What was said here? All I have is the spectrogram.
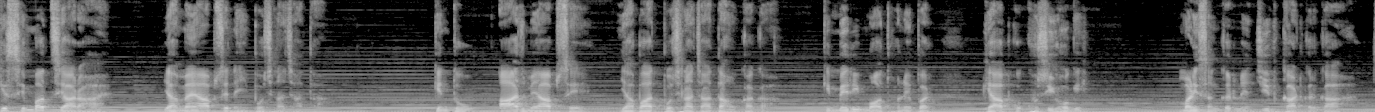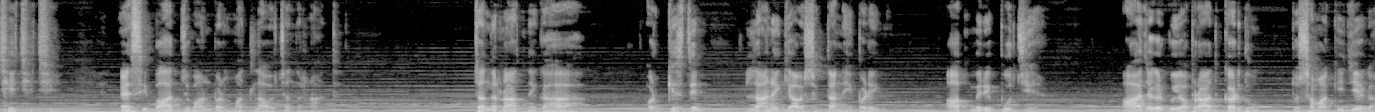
किस हिम्मत से आ रहा है, यह मैं आपसे नहीं पूछना चाहता। किंतु आज मैं आपसे यह बात पूछना चाहता हूँ, काका, कि मेरी मौत होने पर क्या आपको खुशी होगी? मणिशंकर ने जीव काट कर कहा, छी छी छी, ऐसी बात ज़ुबान पर मत लाओ, चंद्रनाथ। चंद्रनाथ ने कहा, और किस दिन लाने की आवश्यकता नहीं पड़ेगी? आप मेरे पूज्य हैं। आज अगर कोई अपराध कर दूँ तो क्षमा कीजिएगा।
